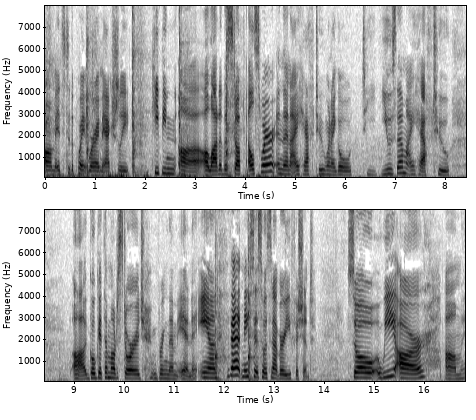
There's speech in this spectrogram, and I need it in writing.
Um, it's to the point where I'm actually keeping uh, a lot of the stuff elsewhere and then I have to, when I go to use them, I have to uh, go get them out of storage and bring them in. And that makes it so it's not very efficient. So we are um,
